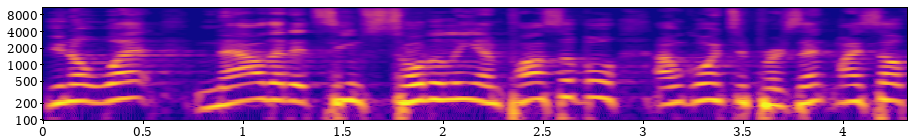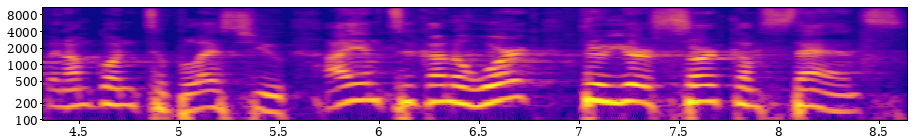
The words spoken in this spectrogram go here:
you know what? Now that it seems totally impossible, I'm going to present myself and I'm going to bless you. I am to going to work through your circumstance.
